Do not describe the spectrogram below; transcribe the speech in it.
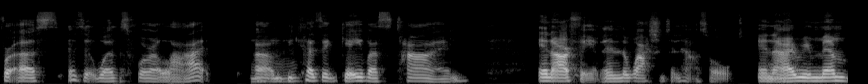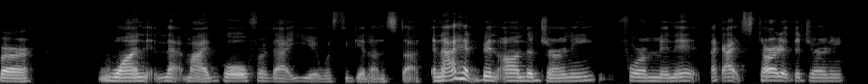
for us as it was for a lot um, mm-hmm. because it gave us time in our family in the Washington household. And I remember one that my goal for that year was to get unstuck. And I had been on the journey for a minute. Like I started the journey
